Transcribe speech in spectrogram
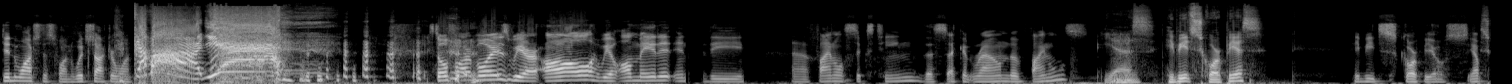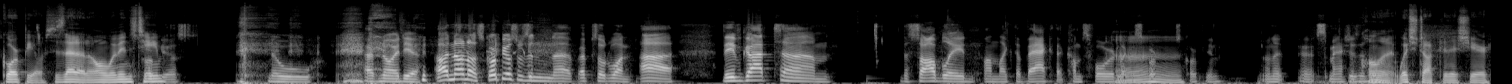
Didn't watch this one. Witch Doctor one. Come on, yeah! so far, boys, we are all we have all made it into the uh, final 16, the second round of finals. yes, he beat Scorpious. He beat Scorpious. Yep. Scorpious. Is that an all women's team? Scorpious. No, I have no idea. Uh, no, no, Scorpious was in uh, episode one. Uh, they've got um, the saw blade on like the back that comes forward like a Ah. scorp- scorpion, and it, and it smashes it. Calling it Witch Doctor this year.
